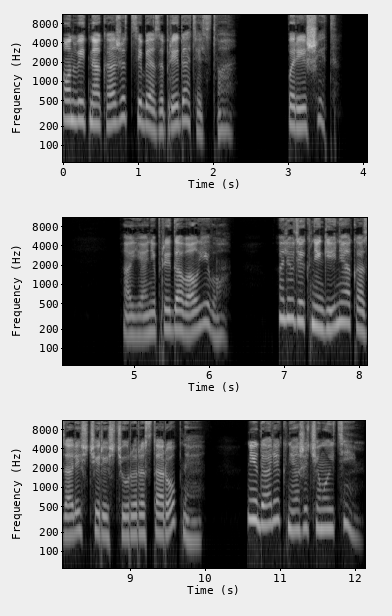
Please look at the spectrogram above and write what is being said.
Он ведь накажет тебя за предательство. Порешит. А я не предавал его. Люди княгини оказались чересчур расторопные, не дали княжичему уйти.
